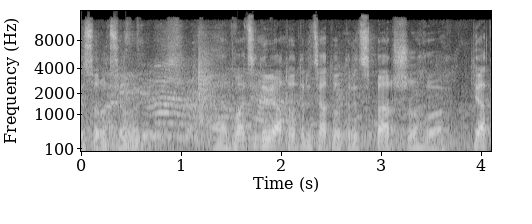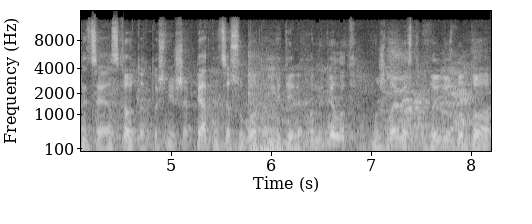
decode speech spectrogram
і 47. Е, 29, 30, 31, п'ятниця, я скажу так точніше, п'ятниця, субота, неділя, понеділок, можливість доїзду до е,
